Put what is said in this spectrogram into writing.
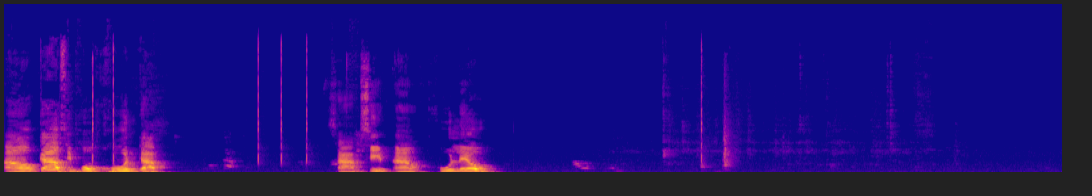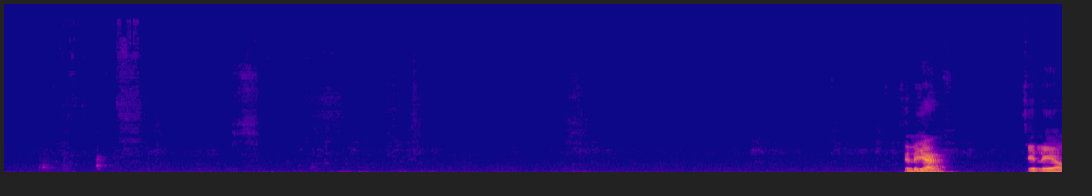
เอาเก้าสิบหกคูณกับสามสิบอ้าวคูณเร็ว ร็จแล้วยัง เสร็จแล้ว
